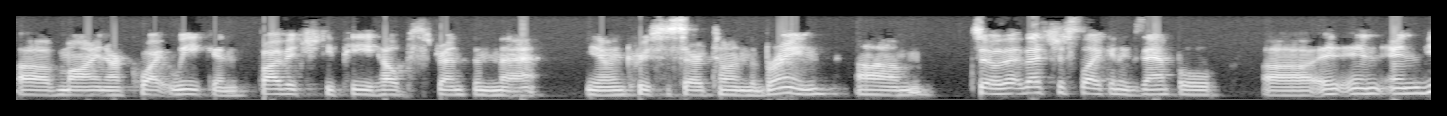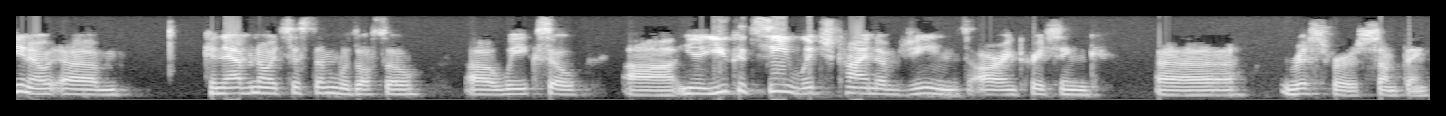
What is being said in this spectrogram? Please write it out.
of mine are quite weak, and 5-HTP helps strengthen that. You know, increases serotonin in the brain. Um, so that, that's just like an example. Uh, and, and you know, um, cannabinoid system was also uh, weak. So uh, you know, you could see which kind of genes are increasing uh, risk for something.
